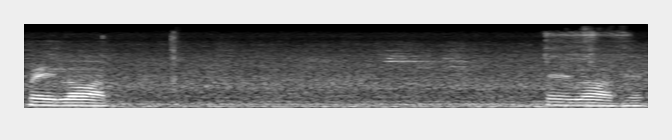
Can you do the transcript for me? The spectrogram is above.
ไม่รอด ไม่รอดครับ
